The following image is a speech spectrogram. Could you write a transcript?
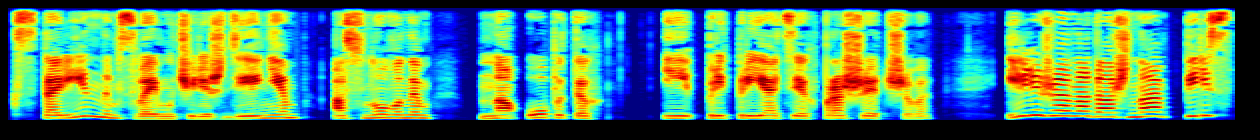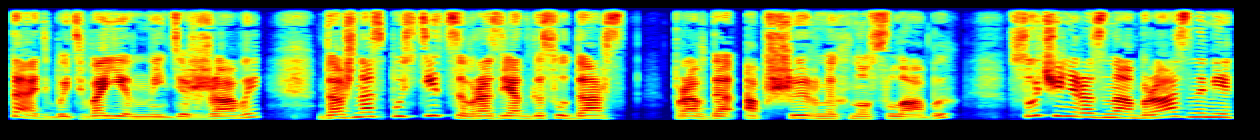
к старинным своим учреждениям, основанным на опытах и предприятиях прошедшего, или же она должна перестать быть военной державой, должна спуститься в разряд государств, правда обширных, но слабых, с очень разнообразными,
